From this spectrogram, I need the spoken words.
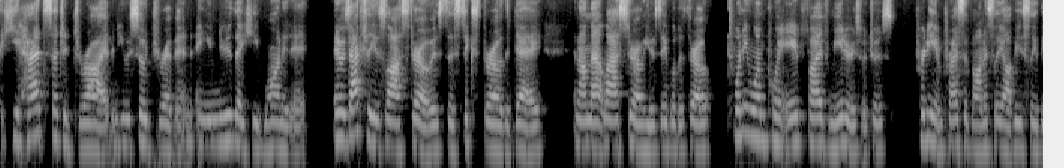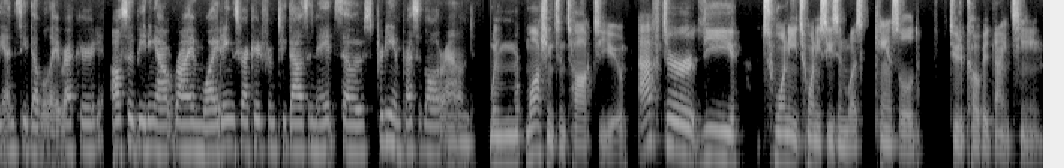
he had such a drive and he was so driven, and you knew that he wanted it. And it was actually his last throw, is the sixth throw of the day. And on that last throw, he was able to throw 21.85 meters, which was pretty impressive, honestly. Obviously, the NCAA record, also beating out Ryan Whiting's record from 2008. So it was pretty impressive all around. When Washington talked to you after the 2020 season was canceled due to COVID 19,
